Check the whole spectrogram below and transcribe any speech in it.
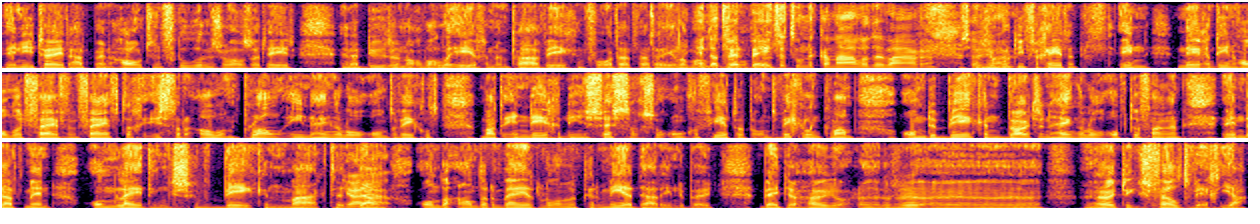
In die tijd had men houten vloeren, zoals het heet. En dat duurde nog wel even een paar weken voordat we er helemaal... En dat werd was. beter toen de kanalen er waren? Zeg Dus je maar? moet niet vergeten, in 1955 is er al een plan in Hengelo ontwikkeld. wat in 1960 zo ongeveer tot ontwikkeling kwam. om de beken buiten Hengelo op te vangen. en dat men omleidingsbeken maakte. Ja, daar, ja. Onder andere bij het Lonnekermeer daar in de buurt. Bij de eh, Huitingsveldweg. Ja,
